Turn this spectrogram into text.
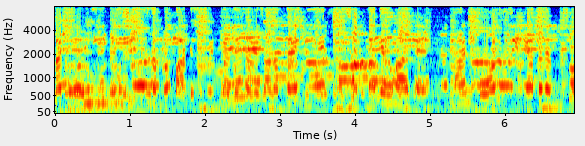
बट ये खुशी से सब लोग पार्टिसिपेट करते हैं तो ऐसा लगता है कि ये सबका त्योहार है। एंड ऑल ओवर इंडिया का जब जिसको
